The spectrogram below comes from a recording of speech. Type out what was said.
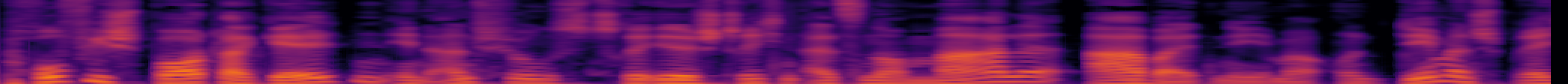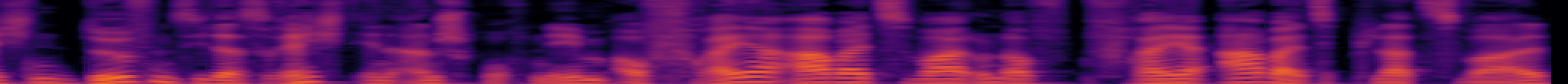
Profisportler gelten in Anführungsstrichen als normale Arbeitnehmer und dementsprechend dürfen sie das Recht in Anspruch nehmen auf freie Arbeitswahl und auf freie Arbeitsplatzwahl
